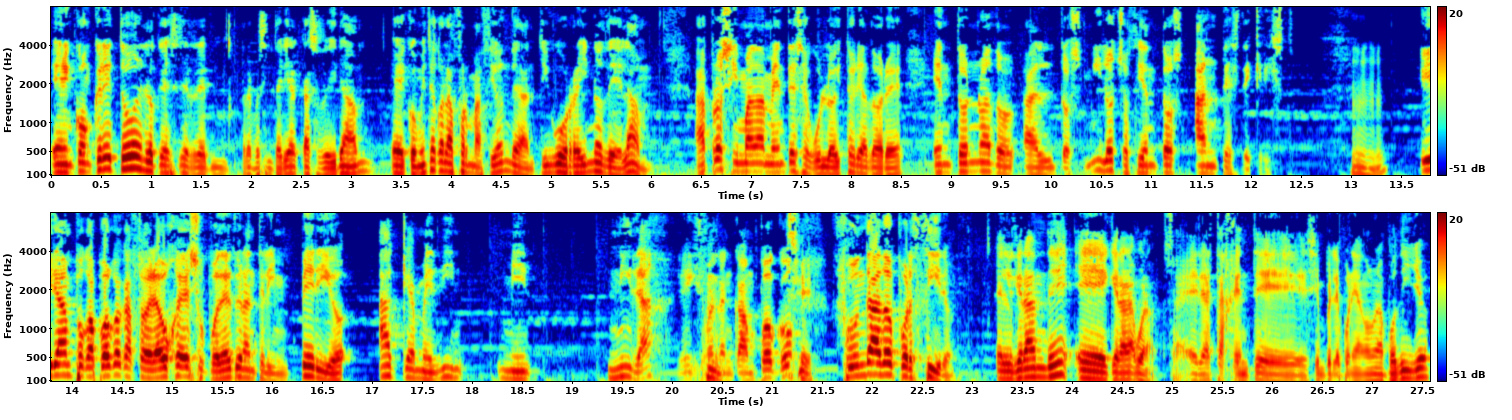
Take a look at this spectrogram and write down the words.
En concreto, en lo que se representaría el caso de Irán, eh, comienza con la formación del antiguo reino de Elam, aproximadamente, según los historiadores, en torno al 2800 antes de Cristo. Irán poco a poco alcanzó el auge de su poder durante el imperio Akhemedida, que se me ha un poco, fundado por Ciro, el Grande, eh, que era, bueno, era esta gente, siempre le ponían un apodillo,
